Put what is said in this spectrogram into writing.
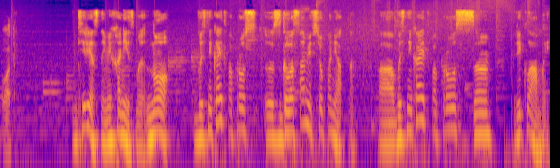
Вот. Интересные механизмы, но возникает вопрос, э, с голосами все понятно. А, возникает вопрос рекламой.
